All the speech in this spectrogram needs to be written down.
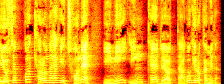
요셉과 결혼하기 전에 이미 잉태되었다고 기록합니다.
